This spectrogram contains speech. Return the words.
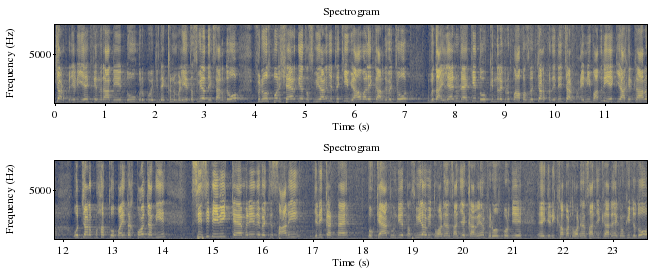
ਝੜਪ ਜਿਹੜੀ ਹੈ ਕਿੰਨਰਾ ਦੇ ਦੋ ਗਰੁੱਪ ਵਿੱਚ ਦੇਖਣ ਨੂੰ ਮਿਲੀ ਹੈ। ਤਸਵੀਰਾਂ ਦੇਖ ਸਕਦੇ ਹੋ। ਫਿਰੋਜ਼ਪੁਰ ਸ਼ਹਿਰ ਦੀਆਂ ਤਸਵੀਰਾਂ ਨੇ ਜਿੱਥੇ ਕਿ ਵਿਆਹ ਵਾਲੇ ਘਰ ਦੇ ਵਿੱਚ ਉਹ ਵਧਾਈ ਲੈਣ ਨੂੰ ਲੈ ਕੇ ਦੋ ਕਿੰਨਰੇ ਗਰੁੱਪ ਆਪਸ ਵਿੱਚ ਝੜਪਦੇ ਨੇ। ਝੜਪ ਇੰਨੀ ਵੱਧ ਰਹੀ ਹੈ ਕਿ ਆਖਿਰਕਾਰ ਉਹ ਝੜਪ ਹੱਥੋਂ ਪਾਈ ਤੱਕ ਪਹੁੰਚ ਜਾਂਦੀ ਹੈ। ਸੀਸੀਟੀਵੀ ਕੈਮਰੇ ਦੇ ਵਿੱਚ ਸਾਰੀ ਜਿਹੜੀ ਘਟਨਾ ਹੈ ਉਹ ਕੈਦ ਹੁੰਦੀ ਹੈ, ਤਸਵੀਰਾਂ ਵੀ ਤੁਹਾਡੇ ਨਾਲ ਸਾਂਝੀਆਂ ਕਰ ਰਹੇ ਹਾਂ, ਫਿਰੋਜ਼ਪੁਰ ਦੀ ਇਹ ਜਿਹੜੀ ਖਬਰ ਤੁਹਾਡੇ ਨਾਲ ਸਾਂਝੀ ਕਰ ਰਹੇ ਹਾਂ, ਕਿਉਂਕਿ ਜਦੋਂ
